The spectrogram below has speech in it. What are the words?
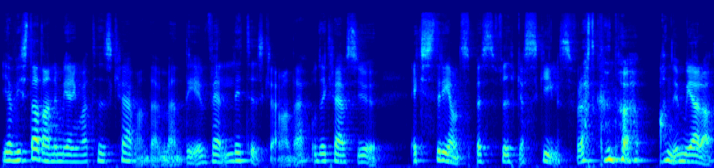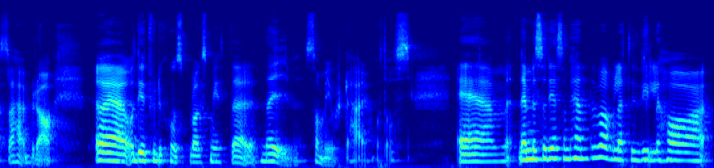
jag visste att animering var tidskrävande men det är väldigt tidskrävande och det krävs ju extremt specifika skills för att kunna animera så här bra. Eh, och det är ett produktionsbolag som heter Naiv som har gjort det här åt oss. Eh, nej men så det som hände var väl att vi ville ha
